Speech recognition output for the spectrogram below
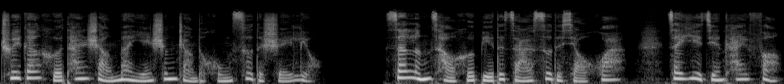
吹干河滩上蔓延生长的红色的水柳。三棱草和别的杂色的小花在夜间开放，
